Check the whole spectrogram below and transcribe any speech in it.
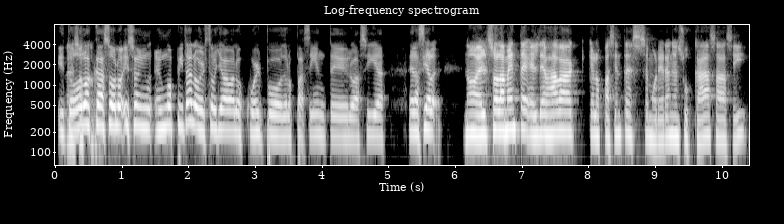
¿Y todos los casos lo hizo en, un hospital o él se llevaba los cuerpos de los pacientes? ¿Lo hacía? Él hacía. No, él solamente él dejaba que los pacientes se murieran en sus casas, así.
